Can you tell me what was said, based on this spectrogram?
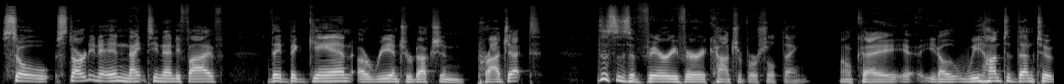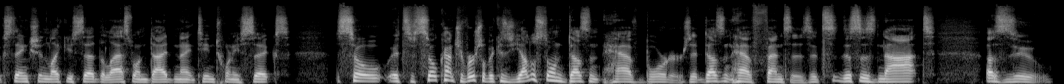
So, starting in 1995, they began a reintroduction project. This is a very, very controversial thing. Okay. You know, we hunted them to extinction. Like you said, the last one died in 1926. so it's so controversial because Yellowstone doesn't have borders. It doesn't have fences. It's this is not a zoo.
